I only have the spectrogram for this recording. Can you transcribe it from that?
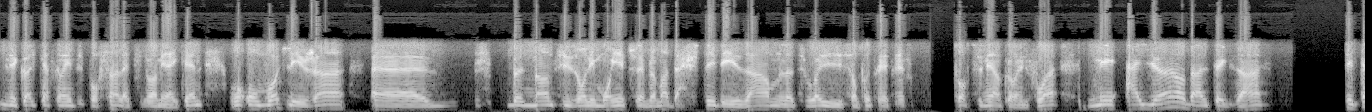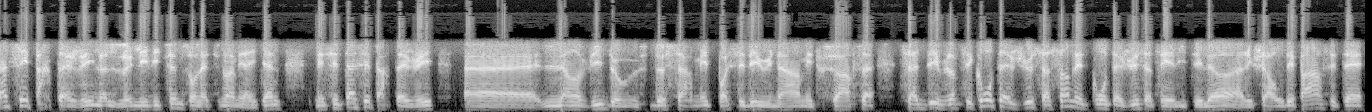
une école 90% latino-américaine. On, voit que les gens euh, je me demande s'ils ont les moyens tout simplement d'acheter des armes. Là, tu vois, ils sont pas très, très fortunés encore une fois. Mais ailleurs dans le Texas, c'est assez partagé. Là, les victimes sont latino-américaines, mais c'est assez partagé euh, l'envie de, de s'armer, de posséder une arme et tout ça. ça, ça développe, c'est contagieux, ça semble être contagieux cette réalité-là, Richard. Au départ, c'était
